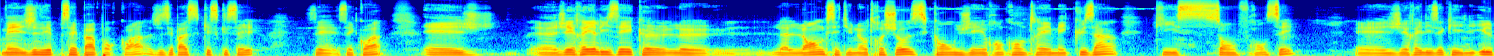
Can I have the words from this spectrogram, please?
Mais je ne sais pas pourquoi. Je ne sais pas ce- qu'est-ce que c'est. C'est, quoi. Et euh, j'ai réalisé que le, la langue, c'est une autre chose quand j'ai rencontré mes cousins qui sont français. Et j'ai réalisé ils,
